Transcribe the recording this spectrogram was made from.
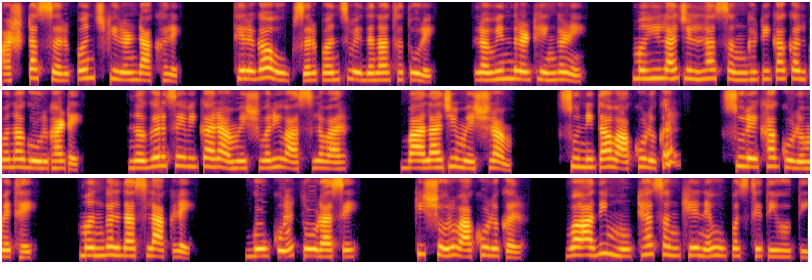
आष्टा सरपंच किरण डाखरे थिरगाव उपसरपंच वेदनाथ तोरे रवींद्र ठेंगणे महिला जिल्हा संघटिका कल्पना गोरघाटे नगरसेविका रामेश्वरी वासलवार बालाजी मेश्राम सुनीता वाकुडकर सुरेखा कुडमेथे मंगलदास लाकडे गोकुळ तोडासे किशोर वाकुडकर व आदी मोठ्या संख्येने उपस्थिती होती.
